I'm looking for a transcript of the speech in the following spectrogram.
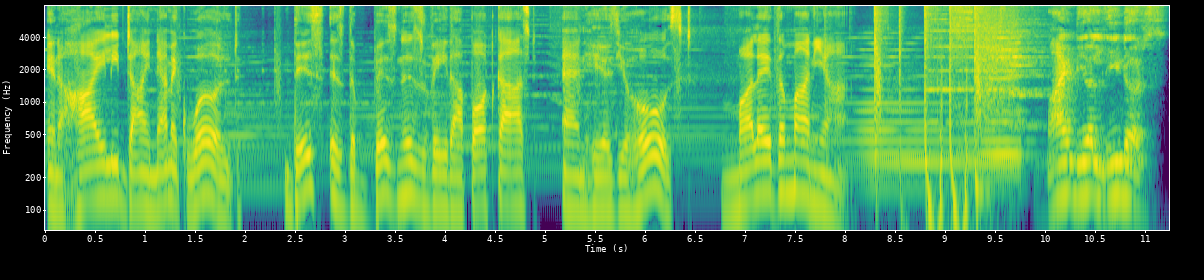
in a highly dynamic world. This is the Business Veda podcast, and here's your host, Malay Damania. My dear leaders,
